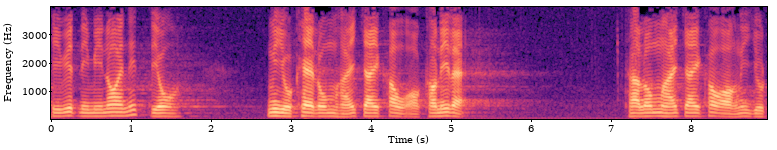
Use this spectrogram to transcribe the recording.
ชีวิตนี่มีน้อยนิดเดียว มีอยู่แค่ลมหายใจเข้าออกเท่านี้แหละ ถ้าลมหายใจเข้าออกนี่หยุด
